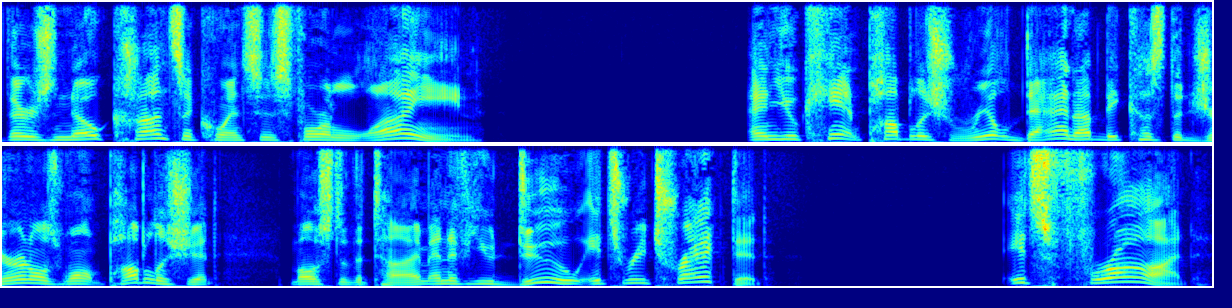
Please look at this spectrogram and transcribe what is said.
there's no consequences for lying and you can't publish real data because the journals won't publish it most of the time. And if you do, it's retracted. It's fraud.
